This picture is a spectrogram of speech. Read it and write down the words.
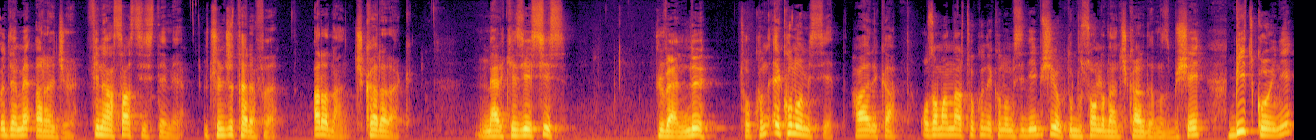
ödeme aracı, finansal sistemi, üçüncü tarafı aradan çıkararak merkeziyetsiz, güvenli, token ekonomisi. Harika. O zamanlar token ekonomisi diye bir şey yoktu. Bu sonradan çıkardığımız bir şey. Bitcoin'i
